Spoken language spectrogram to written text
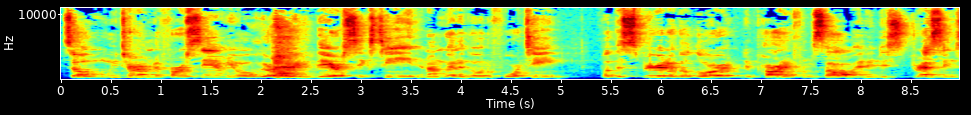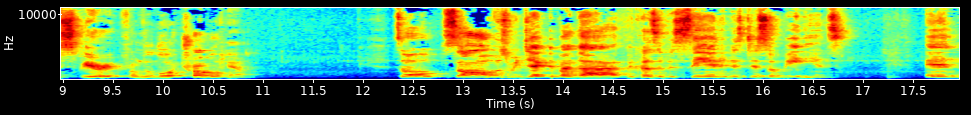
So when we turn to 1 Samuel, we're already there, 16, and I'm going to go to 14. But the Spirit of the Lord departed from Saul, and a distressing spirit from the Lord troubled him. So Saul was rejected by God because of his sin and his disobedience. And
